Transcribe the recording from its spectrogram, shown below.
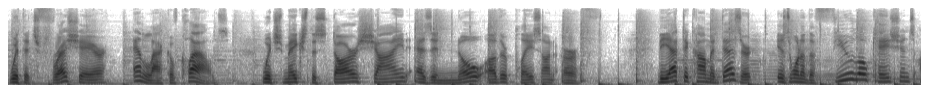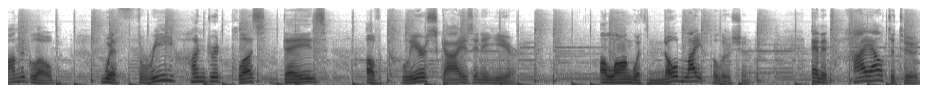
with its fresh air and lack of clouds, which makes the stars shine as in no other place on earth. The Atacama Desert is one of the few locations on the globe with 300 plus days of clear skies in a year, along with no light pollution, and its high altitude,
